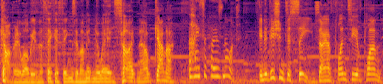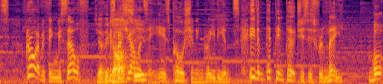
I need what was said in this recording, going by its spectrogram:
Can't very well be in the thick of things if I'm hidden away inside now, can I? I suppose not. In addition to seeds, I have plenty of plants. Grow everything myself. Do you have the My god speciality seed? is potion ingredients. Even Pippin purchases from me. But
